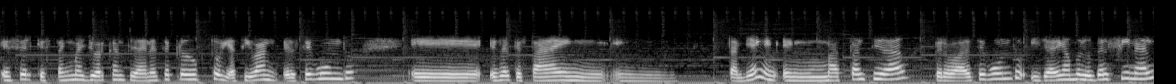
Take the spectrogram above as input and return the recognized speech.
es el que está en mayor cantidad en ese producto y así van. El segundo eh, es el que está en, también en, en, más cantidad, pero va de segundo y ya digamos los del final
